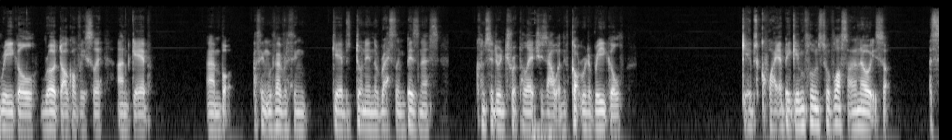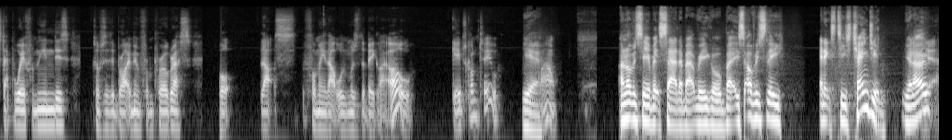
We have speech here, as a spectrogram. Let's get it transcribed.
Regal, Road Dog, obviously, and Gabe. Um, but I think with everything Gabe's done in the wrestling business, considering Triple H is out and they've got rid of Regal, Gabe's quite a big influence to have lost. And I know it's a step away from the Indies because obviously they brought him in from Progress, but that's for me that one was the big like, oh, Gabe's gone too. Yeah. Wow. And obviously a bit sad about Regal, but it's obviously NXT's changing, you know? Yeah.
